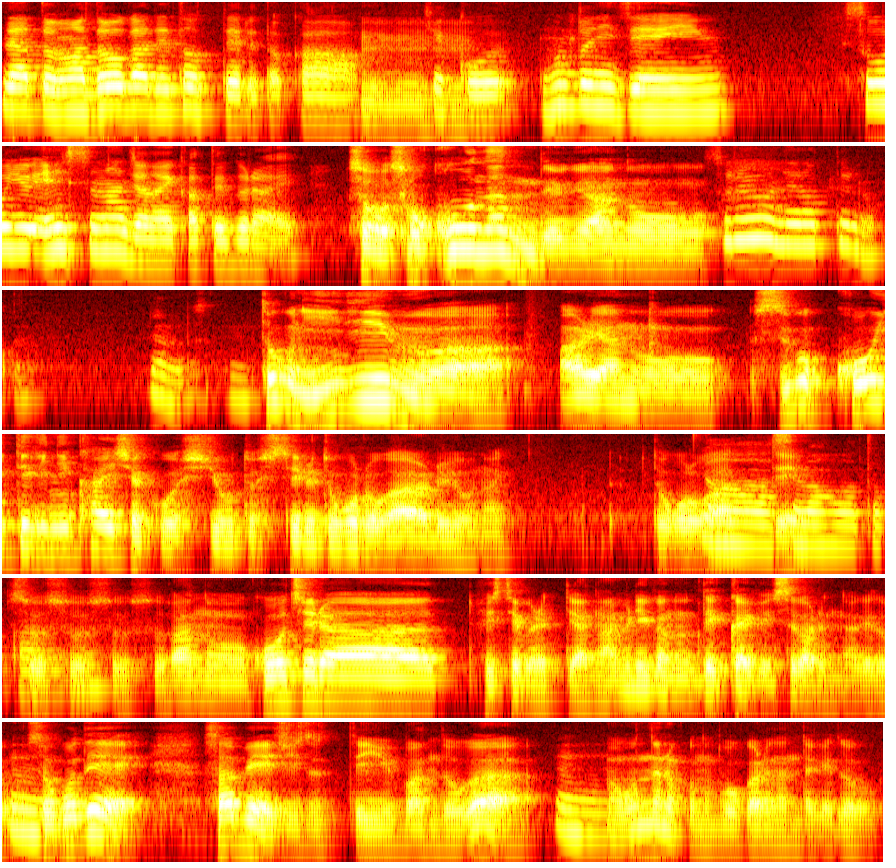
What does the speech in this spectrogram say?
であとまあ動画で撮ってるとか、うんうんうん。結構本当に全員そういう演出なんじゃないかってぐらい。そうそこなんだよね。あのそれを狙ってるのかな。なんだ特に EDM はあれあのすごく好意的に解釈をしようとしてるところがあるようなところがあって。スマホとかそうそうそうそう。あのコーチェラフェスティバルってあのアメリカのでっかいフェスがあるんだけど、うん。そこでサベージズっていうバンドが、うん。まあ、女の子のボーカルなんだけど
